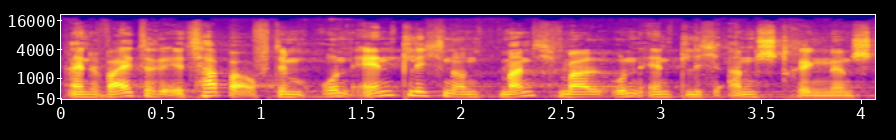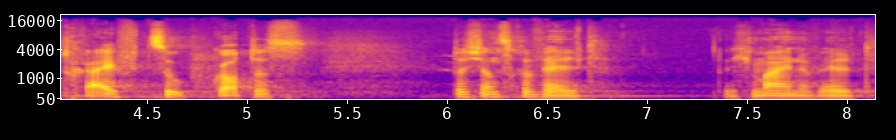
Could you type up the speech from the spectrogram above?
Eine weitere Etappe auf dem unendlichen und manchmal unendlich anstrengenden Streifzug Gottes durch unsere Welt, durch meine Welt.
